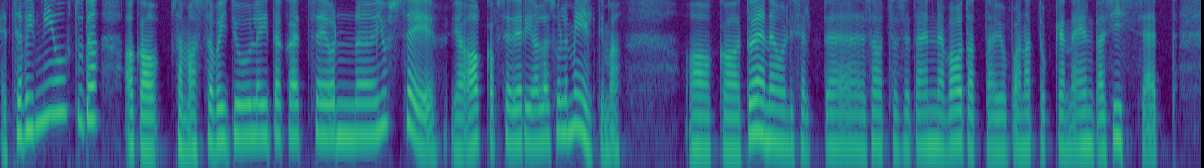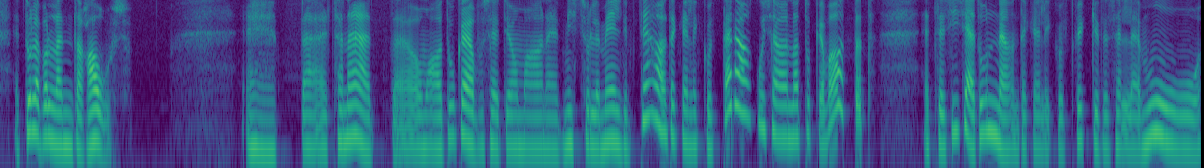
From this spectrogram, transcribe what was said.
et see võib nii juhtuda, aga samas sa võid ju leida ka, et see on äh, just see ja hakkab see eriala sulle meeldima. aga tõenäoliselt äh, saad sa seda enne vaadata juba natukene enda sisse, et, et tuleb olla endaga aus. et, äh, et sa näed oma tugevused ja oma need, mis sulle meeldib teha tegelikult ära, kui sa natuke vaatad, et see sisetunne on tegelikult kõikide selle muu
